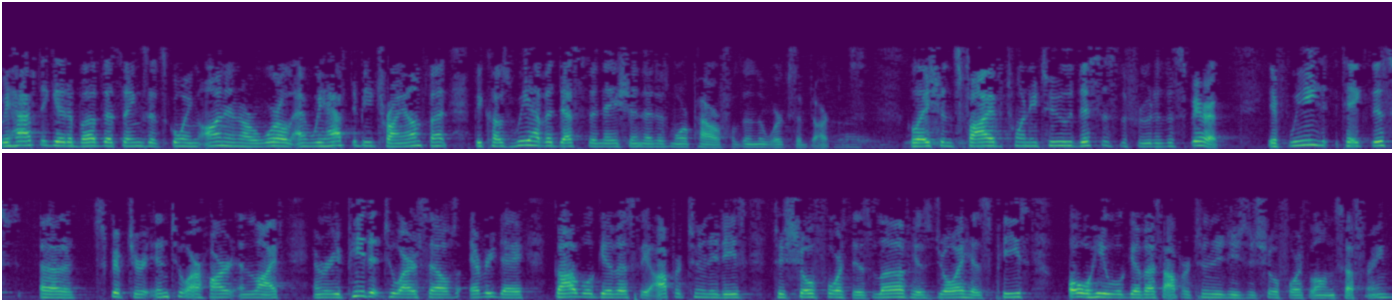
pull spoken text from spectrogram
We have to get above the things that's going on in our world and we have to be triumphant because we have a destination that is more powerful than the works of darkness. Galatians 5:22 this is the fruit of the spirit. If we take this uh, scripture into our heart and life and repeat it to ourselves every day, God will give us the opportunities to show forth His love, His joy, His peace, Oh, he will give us opportunities to show forth long suffering,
